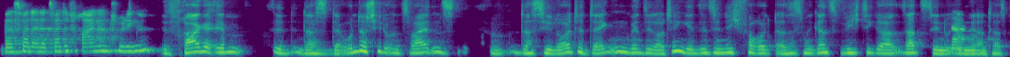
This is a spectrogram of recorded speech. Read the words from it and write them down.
was war deine zweite Frage, Entschuldige? Die Frage eben, das ist der Unterschied. Und zweitens, dass die Leute denken, wenn sie dorthin gehen, sind sie nicht verrückt. Das ist ein ganz wichtiger Satz, den du ja. eben genannt hast.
